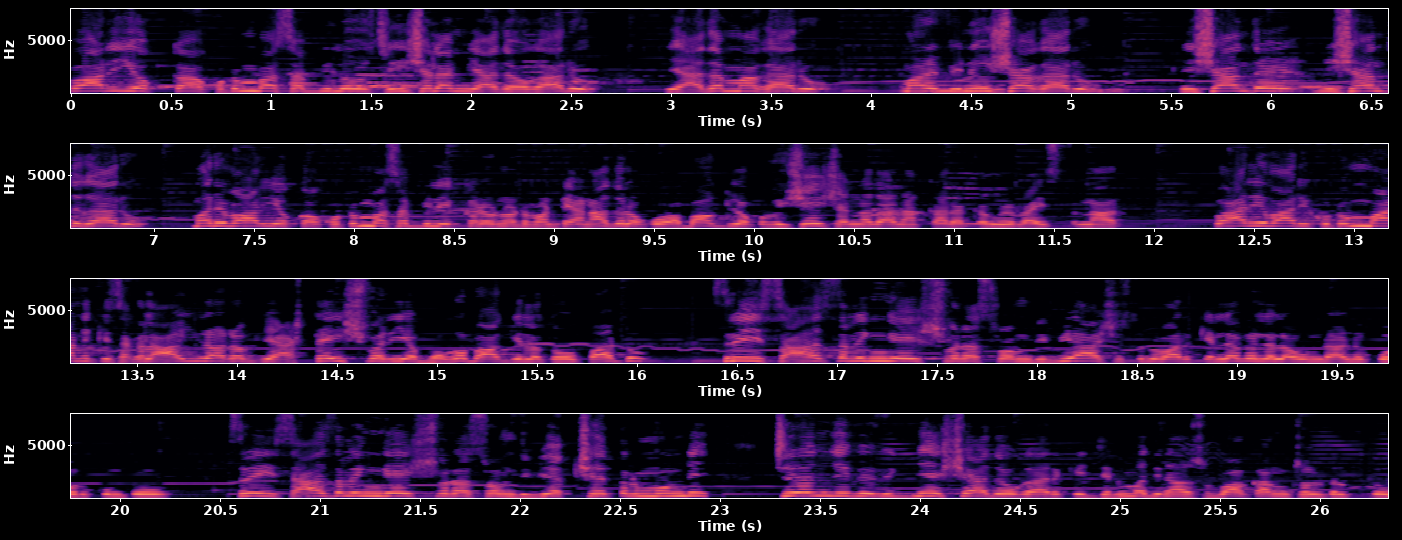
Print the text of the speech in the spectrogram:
వారి యొక్క కుటుంబ సభ్యులు శ్రీశైలం యాదవ్ గారు యాదమ్మ గారు మరి వినూష గారు నిశాంత్ నిశాంత్ గారు మరి వారి యొక్క కుటుంబ సభ్యులు ఇక్కడ ఉన్నటువంటి అనాథులకు అభాగ్యులకు విశేష అన్నదాన కార్యక్రమం నిర్వహిస్తున్నారు. వారి వారి కుటుంబానికి సకల ఆయురారోగ్య అష్టైశ్వర్య భోగభాగ్యులతో పాటు శ్రీ సహస్రలింగేశ్వర స్వామి దివ్యాశస్సులు వారికి ఎల్లవెల్లలా ఉండాలని కోరుకుంటూ శ్రీ సహస్రలింగేశ్వర స్వామి దివ్యక్షేత్రం నుండి చిరంజీవి విఘ్నేష్ యాదవ్ గారికి జన్మదిన శుభాకాంక్షలు తెలుపుతూ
